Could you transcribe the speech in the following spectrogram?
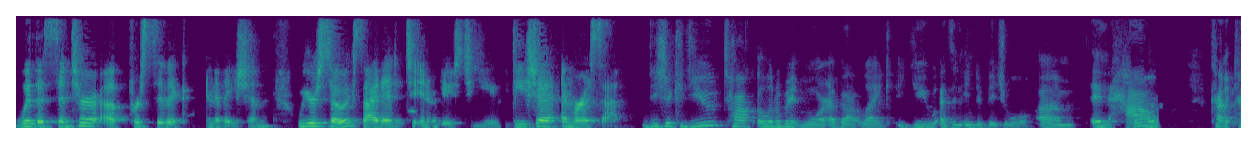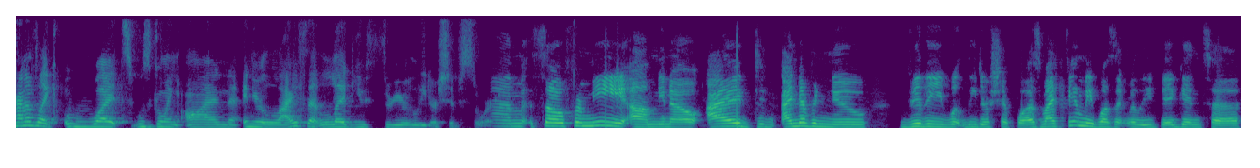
with the Center Up for Civic Innovation. We are so excited to introduce to you Deesha and Marissa. Deesha, could you talk a little bit more about like you as an individual um, and how sure. kind of kind of like what was going on in your life that led you through your leadership story? Um, so for me, um, you know, I did I never knew really what leadership was. My family wasn't really big into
